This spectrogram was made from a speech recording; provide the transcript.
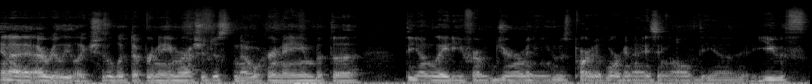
and I, I really like should have looked up her name, or I should just know her name. But the the young lady from Germany who was part of organizing all the uh, youth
